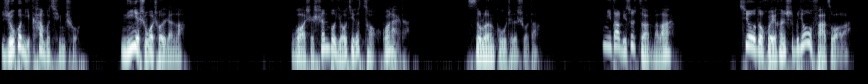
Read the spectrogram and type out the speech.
如果你看不清楚，你也是龌龊的人了。我是身不由己的走过来的，斯伦固执的说道：“你到底是怎么了？旧的悔恨是不是又发作了？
